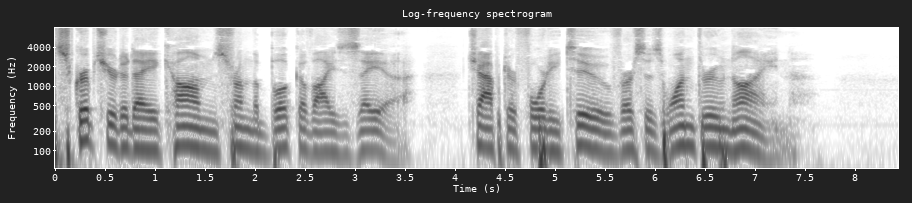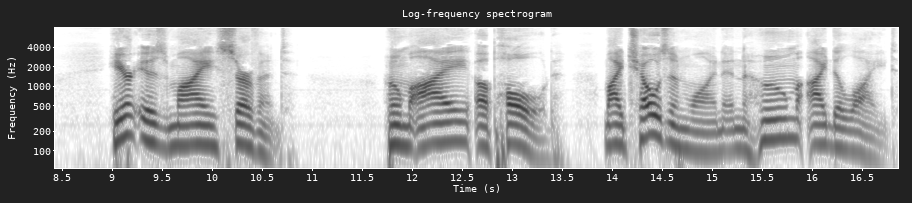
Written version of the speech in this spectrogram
scripture today comes from the book of Isaiah, chapter 42, verses 1 through 9. Here is my servant, whom I uphold, my chosen one, in whom I delight.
